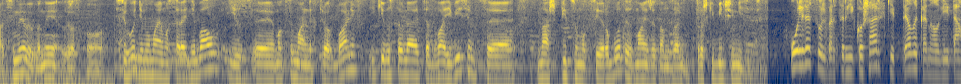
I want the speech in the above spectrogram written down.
Оцінили вони зразково. Сьогодні ми маємо середній бал із е, максимальних трьох балів, які виставляються. 2,8 – це наш підсумок цієї роботи майже там за трошки більше місяця. Ольга Сольвар, Сергій Кошарський, телеканал Віта.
